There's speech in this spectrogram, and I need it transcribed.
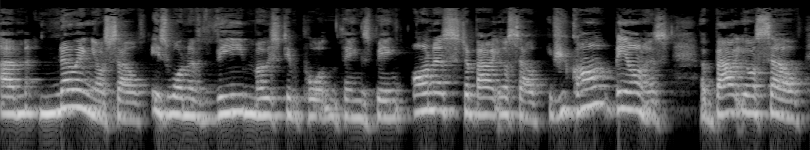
um, knowing yourself is one of the most important things, being honest about yourself. If you can't be honest about yourself,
